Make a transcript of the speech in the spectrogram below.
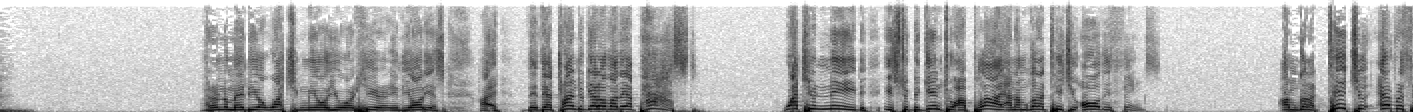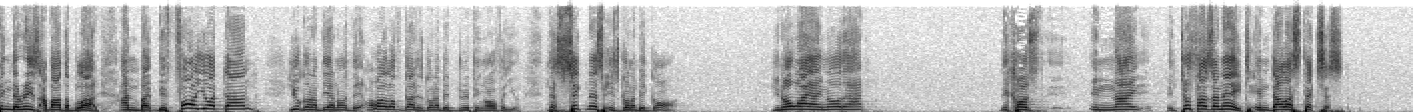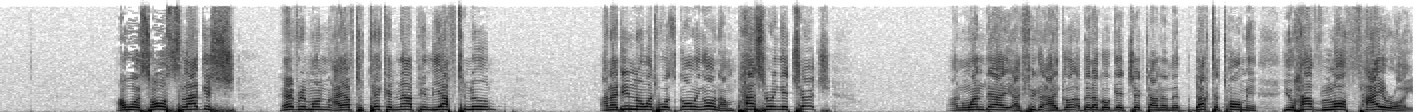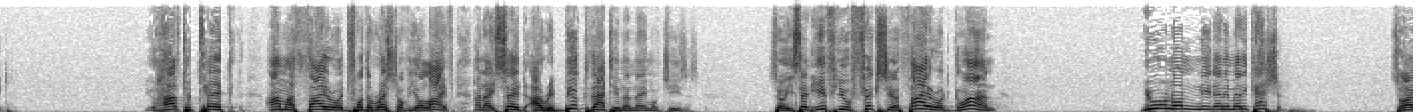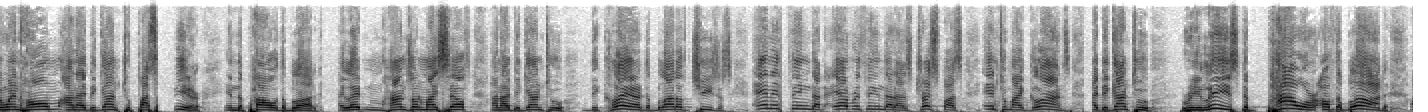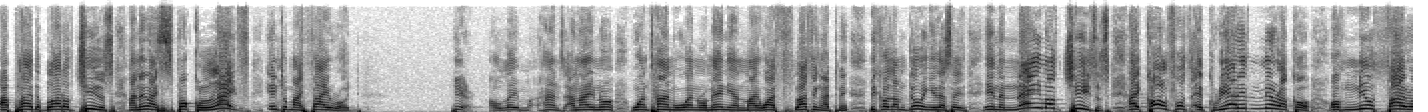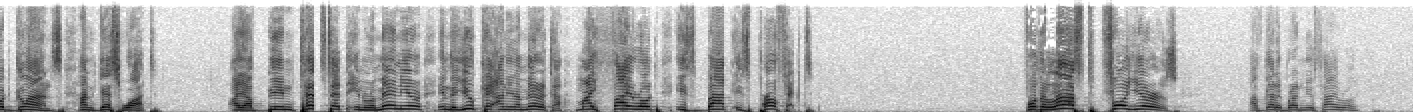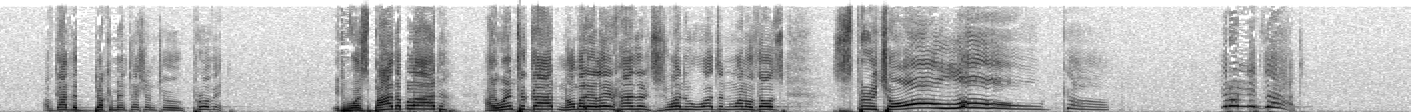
I don't know, maybe you're watching me or you are here in the audience. I, they, they're trying to get over their past. What you need is to begin to apply, and I'm going to teach you all these things. I'm going to teach you everything there is about the blood. And by, before you are done, you're going to be anointed. The oil of God is going to be dripping over you. The sickness is going to be gone. You know why I know that? Because in, nine, in 2008 in Dallas, Texas, I was so sluggish. Every morning I have to take a nap in the afternoon. And I didn't know what was going on. I'm pastoring a church. And one day I figured I, go, I better go get checked out. And the doctor told me, You have low thyroid. You have to take thyroid for the rest of your life. And I said, I rebuke that in the name of Jesus. So he said, if you fix your thyroid gland, you will not need any medication. So I went home and I began to persevere in the power of the blood. I laid hands on myself and I began to declare the blood of Jesus. Anything that, everything that has trespassed into my glands, I began to release the power of the blood, apply the blood of Jesus, and then I spoke life into my thyroid. Here, I'll lay my hands. And I know one time when Romania and my wife laughing at me because I'm doing it. I said, In the name of Jesus, I call forth a creative miracle of new thyroid glands. And guess what? I have been tested in Romania, in the UK, and in America. My thyroid is back, is perfect. For the last four years, I've got a brand new thyroid. I've got the documentation to prove it. It was by the blood I went to God, nobody laid hands on it. She wasn't one of those spiritual, oh Lord God. You don't need that.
